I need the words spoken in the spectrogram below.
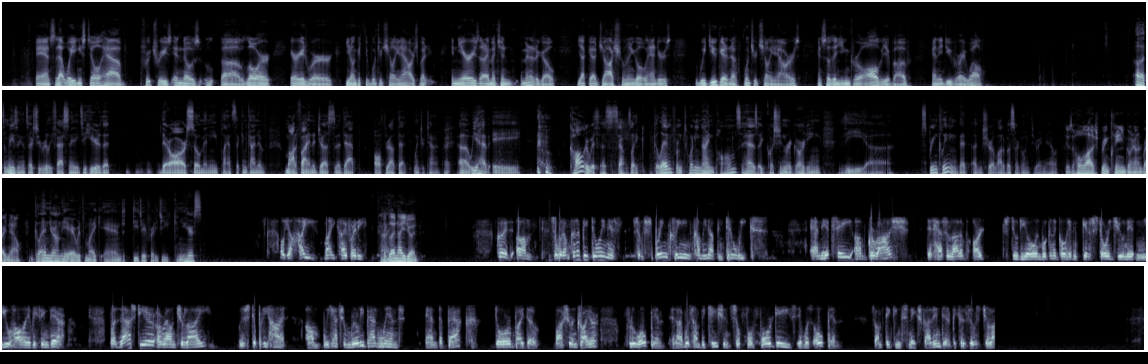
And so that way you can still have fruit trees in those uh, lower areas where you don't get the winter chilling hours. But in the areas that I mentioned a minute ago, Yucca, Josh, Flamingo, Landers, we do get enough winter chilling hours. And so then you can grow all of the above, and they do very well. Oh, that's amazing. It's actually really fascinating to hear that there are so many plants that can kind of modify and adjust and adapt all throughout that winter time. Right. Uh, we have a caller with us. Sounds like Glenn from 29 Palms has a question regarding the uh, spring cleaning that I'm sure a lot of us are going through right now. There's a whole lot of spring cleaning going on right now. Glenn, you're on the air with Mike and DJ Freddie G. Can you hear us? Oh yeah, hi Mike, hi Freddie. Hey, Glenn, how you doing? Good. Um, so what I'm going to be doing is some spring cleaning coming up in two weeks, and it's a um, garage that has a lot of art studio, and we're going to go ahead and get a storage unit and U-Haul everything there. But last year, around July, it was still pretty hot. Um, we had some really bad winds, and the back door by the washer and dryer flew open, and I was on vacation, so for four days it was open. So I'm thinking snakes got in there because it was July.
